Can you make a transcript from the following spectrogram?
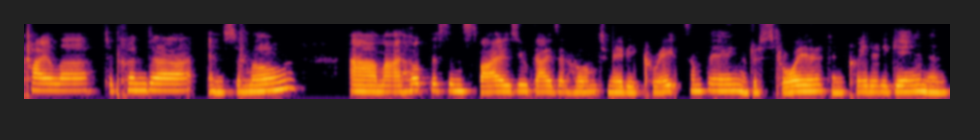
Kyla, Takunda, and Simone. Um, I hope this inspires you guys at home to maybe create something destroy it and create it again and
